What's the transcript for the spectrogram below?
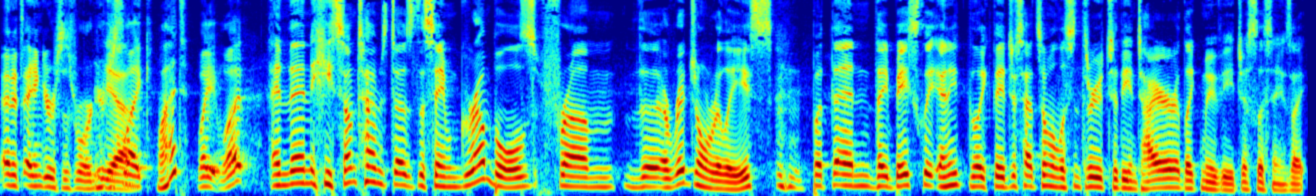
and it's Anguirus's roar, and you're you're Yeah. just like, What? Wait, what? And then he sometimes does the same grumbles from the original release, Mm-hmm. but then they basically any like they just had someone listen through to the entire like movie, just listening. He's like,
